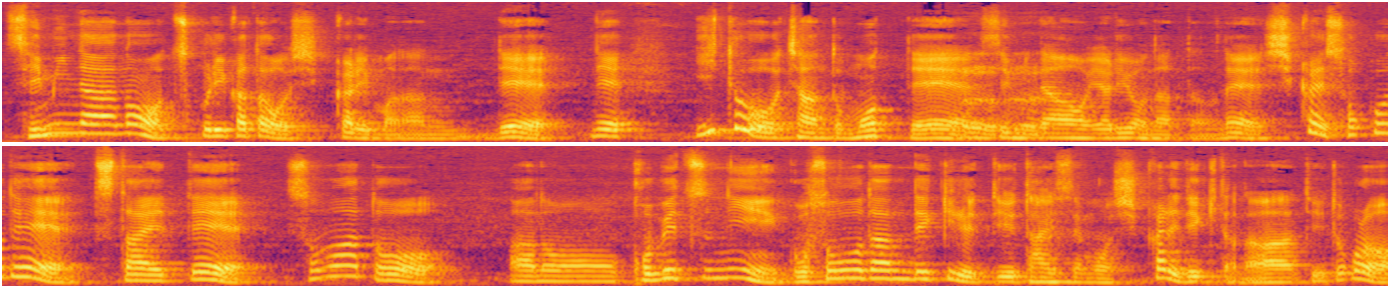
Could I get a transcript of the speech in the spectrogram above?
セミナーの作り方をしっかり学んで、で、意図をちゃんと持ってセミナーをやるようになったので、しっかりそこで伝えて、その後、あの、個別にご相談できるっていう体制もしっかりできたなっていうところが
